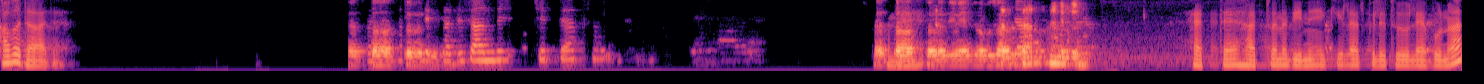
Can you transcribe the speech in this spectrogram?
කවදාද. ප්‍රතිසන්ධි චිත්තයක් හැත්තෑ හත්වන දිනේ කියලත් පිළිතුරු ලැබුණා.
